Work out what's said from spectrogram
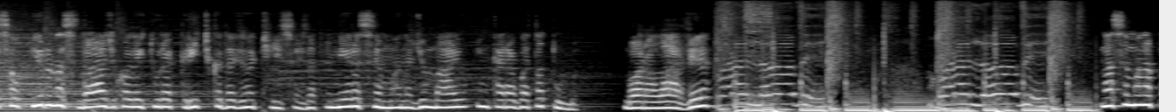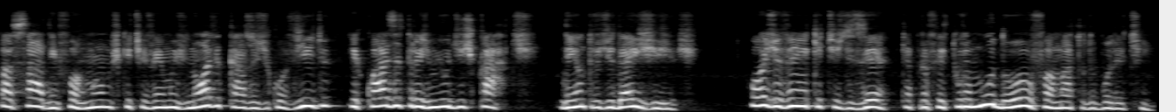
Esse é o Piro na Cidade com a leitura crítica das notícias da primeira semana de maio em Caraguatatuba. Bora lá ver? Na semana passada informamos que tivemos nove casos de Covid e quase 3 mil descartes dentro de 10 dias. Hoje venho aqui te dizer que a Prefeitura mudou o formato do boletim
